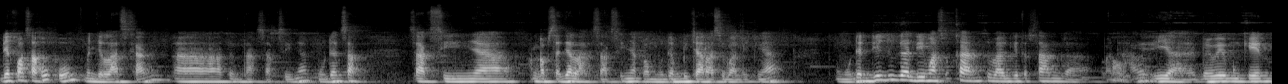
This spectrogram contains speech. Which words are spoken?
dia kuasa hukum menjelaskan eh, tentang saksinya kemudian sak- saksinya anggap saja lah saksinya kemudian bicara sebaliknya. Kemudian dia juga dimasukkan sebagai tersangka. Padahal iya BW mungkin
